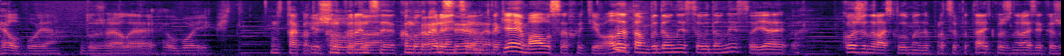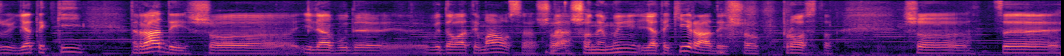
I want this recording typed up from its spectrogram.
Гелбоя дуже, але Гелбой Ну так, от пішов. конкуренція, да, конкуренція. Так я і Мауса хотів. Але там видавництво, видавництво, я кожен раз, коли мене про це питають, кожен раз я кажу, я такий радий, що Ілля буде видавати Мауса, що, Да. що не ми. Я такий радий, що просто. Що це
